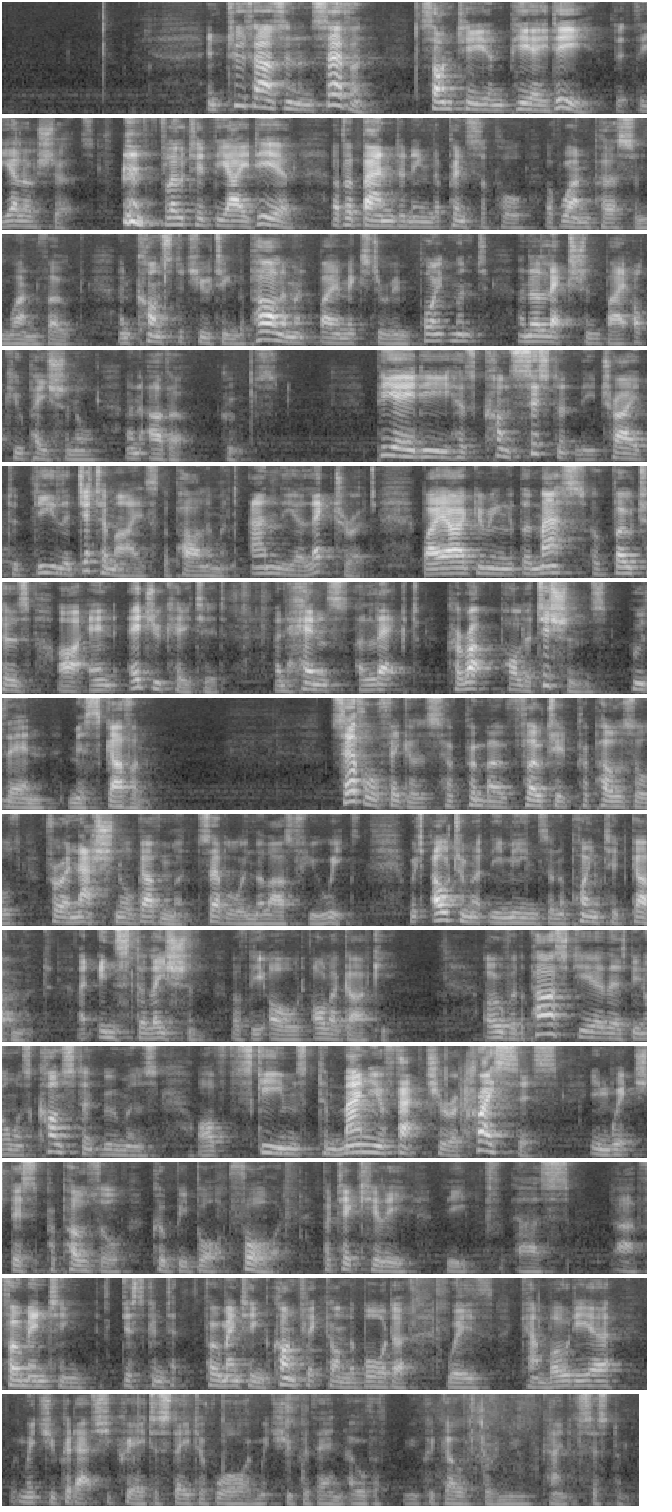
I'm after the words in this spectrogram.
In 2007, Sondhi and PAD, the, the yellow shirts, floated the idea of abandoning the principle of one person, one vote, and constituting the parliament by a mixture of appointment and election by occupational and other groups. PAD has consistently tried to delegitimize the parliament and the electorate by arguing that the mass of voters are uneducated and hence elect corrupt politicians who then misgovern. Several figures have floated proposals for a national government, several in the last few weeks, which ultimately means an appointed government, an installation of the old oligarchy. Over the past year, there's been almost constant rumours of schemes to manufacture a crisis in which this proposal could be brought forward, particularly the uh, uh, fomenting, fomenting conflict on the border with Cambodia, in which you could actually create a state of war in which you could then over, you could go for a new kind of system.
